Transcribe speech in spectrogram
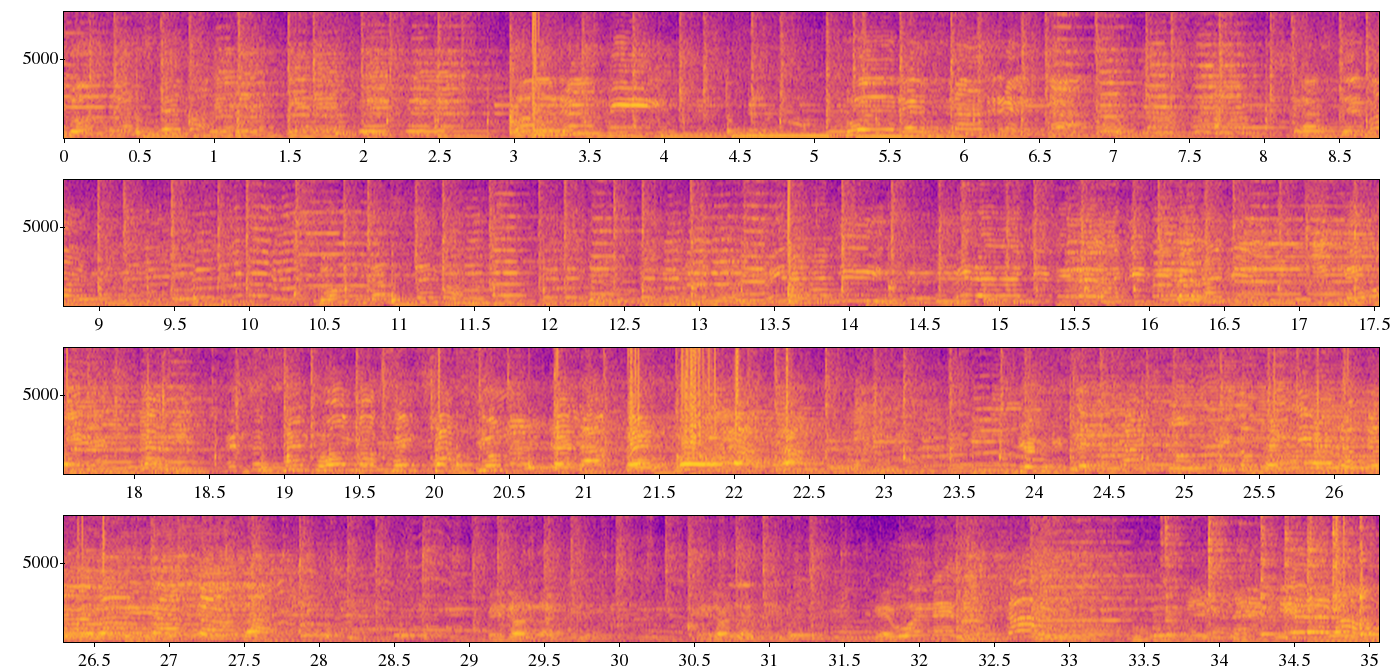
Só se va, para mí, fuerza reina. Craste más, locas de más. Mírala allí, mírala allí, mírala allí, mírala allí. ¡Qué buena está! Este es el dueño sensacional de la pejorata! mírala aquí, mírala aquí, qué buena está. Porque te quiero.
